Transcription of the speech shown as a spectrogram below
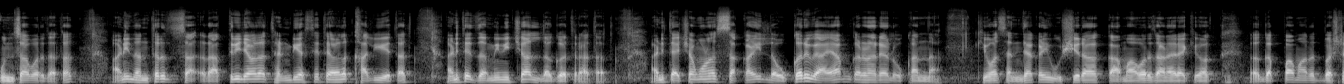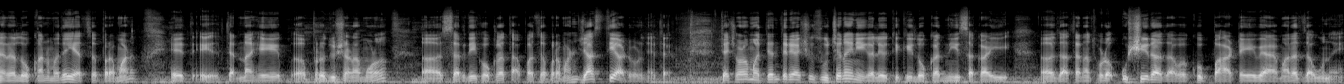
उंचावर जातात आणि नंतर सा रात्री ज्यावेळेला थंडी असते त्यावेळेला खाली येतात आणि ते जमिनीच्या लगत राहतात. आणि त्याच्यामुळं सकाळी लवकर व्यायाम करणाऱ्या लोकांना किंवा संध्याकाळी उशिरा कामावर जाणाऱ्या किंवा गप्पा मारत बसणाऱ्या लोकांमध्ये याचं प्रमाण हे त्यांना हे प्रदूषणामुळं सर्दी खोकला तापाचं प्रमाण जास्ती आढळून येत आहे. त्याच्यामुळे मध्यंतरी अशी सूचनाही निघाली होती की लोकांनी सकाळी जाताना थोडं उशिरा जावं खूप पहाटे व्यायामाला जाऊ नये.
